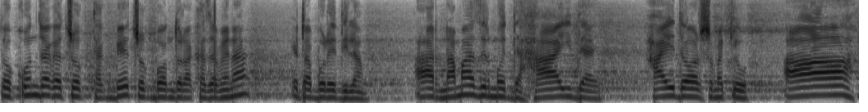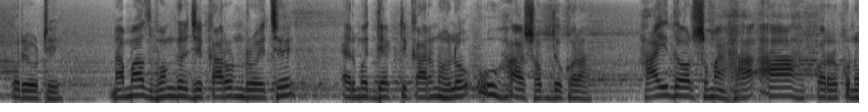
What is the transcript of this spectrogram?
তো কোন জায়গায় চোখ থাকবে, চোখ বন্ধ রাখা যাবে না। এটা বলে দিলাম। আর নামাজের মধ্যে হাই দেয়। হাই দেওয়ার সময় কেউ আহ করে ওঠে। নামাজ ভঙ্গের যে কারণ রয়েছে, এর মধ্যে একটি কারণ হলো উহ শব্দ করা। হাই দেওয়ার সময় হা আহ করার কোনো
